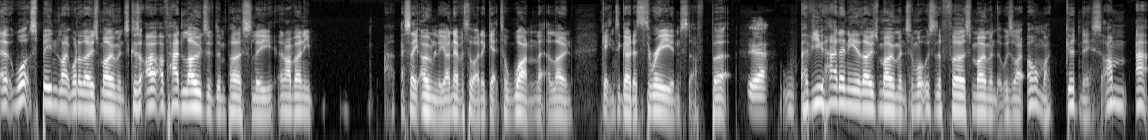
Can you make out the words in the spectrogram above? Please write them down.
Uh, what's been like one of those moments? Because I've had loads of them personally, and I've only I say only. I never thought I'd get to one, let alone getting to go to three and stuff. But yeah. have you had any of those moments and what was the first moment that was like oh my goodness i'm at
